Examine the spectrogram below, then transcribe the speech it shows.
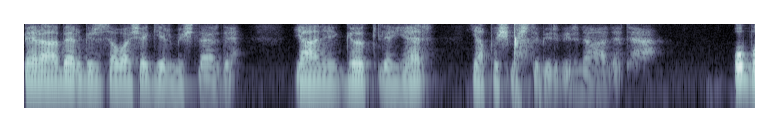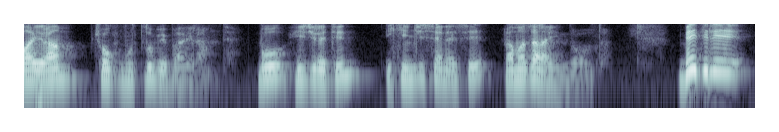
beraber bir savaşa girmişlerdi. Yani gökle yer yapışmıştı birbirine adeta. O bayram çok mutlu bir bayramdı. Bu hicretin ikinci senesi Ramazan ayında oldu. Bedir'i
